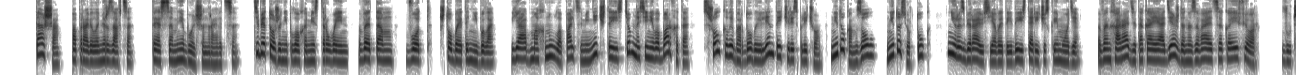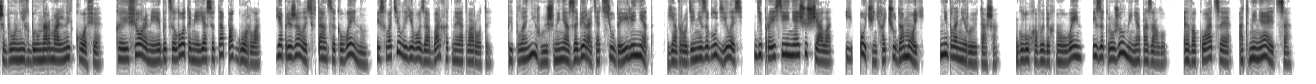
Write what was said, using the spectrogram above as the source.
Таша поправила мерзавца. Тесса мне больше нравится. Тебе тоже неплохо, мистер Уэйн, в этом вот, что бы это ни было. Я обмахнула пальцами нечто из темно-синего бархата с шелковой бордовой лентой через плечо. Не то камзол, не то сюртук. Не разбираюсь я в этой доисторической моде. В Энхараде такая одежда называется каэфер. Лучше бы у них был нормальный кофе. Каэферами и бацелотами я сыта по горло. Я прижалась в танце к Уэйну и схватила его за бархатные отвороты. Ты планируешь меня забирать отсюда или нет? Я вроде не заблудилась, депрессии не ощущала и очень хочу домой. Не планирую, Таша. Глухо выдохнул Уэйн и закружил меня по залу. Эвакуация отменяется.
